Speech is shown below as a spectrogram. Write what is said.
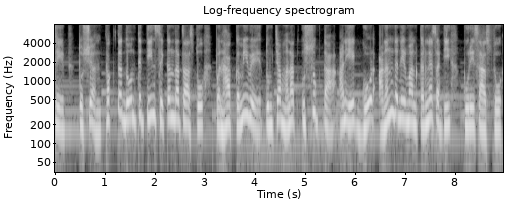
थेट तो क्षण फक्त दोन ते तीन सेकंदाचा असतो पण हा कमी वेळ तुमच्या मनात उत्सुकता आणि एक गोड आनंद निर्माण करण्यासाठी पुरेसा असतो.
